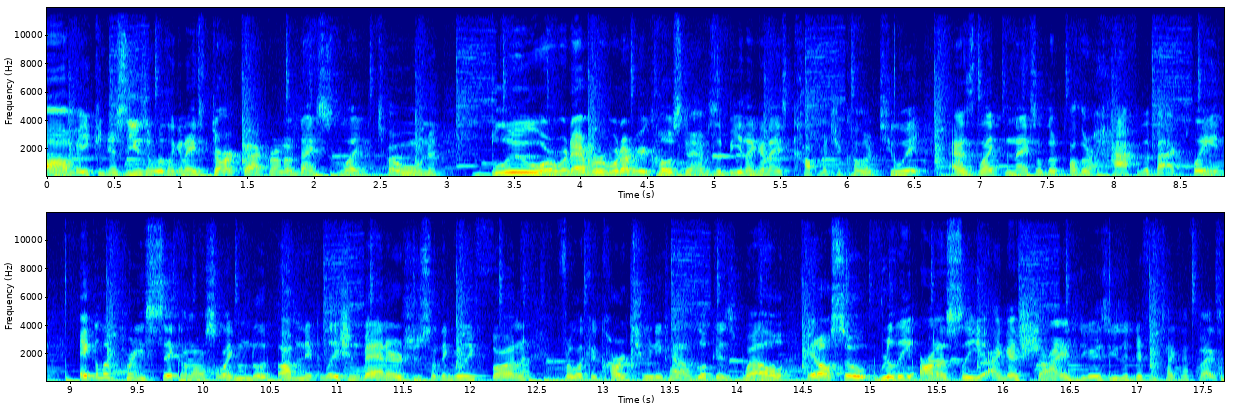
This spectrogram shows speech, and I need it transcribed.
Um, you can just use it with like a nice dark background, a nice like tone blue or whatever, whatever your scheme happens to be, like a nice complementary color to it as like the nice other, other half of the back plate. It can look pretty sick on also like uh, manipulation banners, just something really fun for like a cartoony kind of look as well. It also really honestly, I guess, shines. You guys use a different text effects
